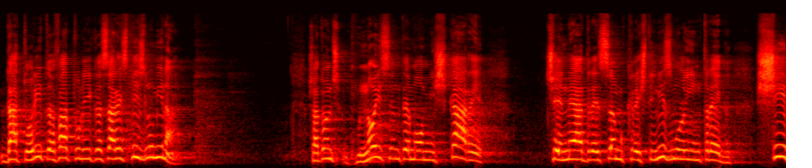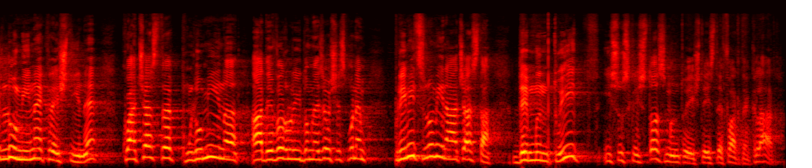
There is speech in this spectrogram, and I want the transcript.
datorită faptului că s-a respins lumina. Și atunci, noi suntem o mișcare ce ne adresăm creștinismului întreg și lumii necreștine, cu această lumină a adevărului Dumnezeu și spunem, primiți lumina aceasta. De mântuit, Iisus Hristos mântuiește, este foarte clar.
